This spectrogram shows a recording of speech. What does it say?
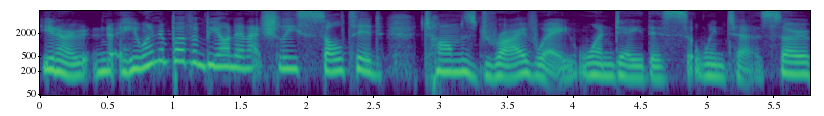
you know, he went above and beyond and actually salted Tom's driveway one day this winter. So,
